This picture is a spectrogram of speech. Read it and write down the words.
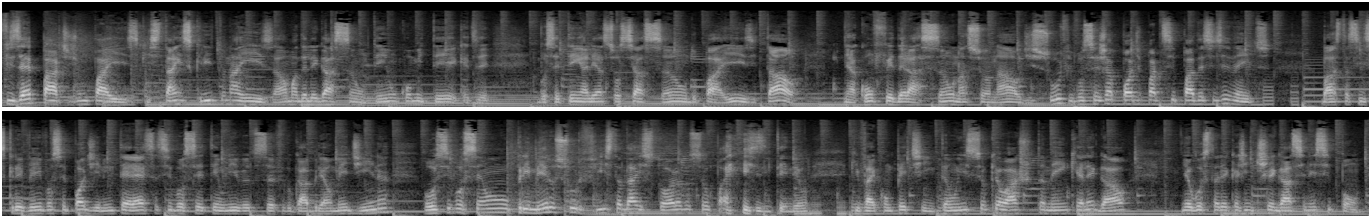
fizer parte de um país que está inscrito na ISA, há uma delegação, tem um comitê, quer dizer, você tem ali a associação do país e tal, né, a Confederação Nacional de Surf, você já pode participar desses eventos. Basta se inscrever e você pode ir. Não interessa se você tem o nível de surf do Gabriel Medina ou se você é um primeiro surfista da história do seu país, entendeu? Que vai competir. Então, isso é o que eu acho também que é legal e eu gostaria que a gente chegasse nesse ponto.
